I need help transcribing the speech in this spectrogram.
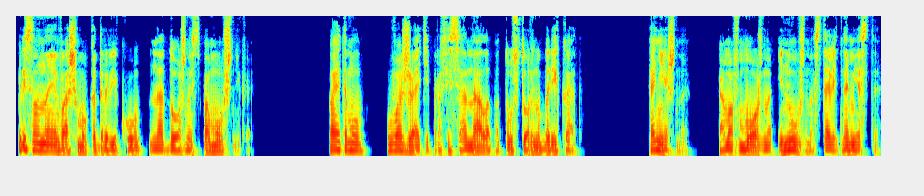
присланное вашему кадровику на должность помощника. Поэтому уважайте профессионала по ту сторону баррикад. Конечно, хамов можно и нужно ставить на место.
